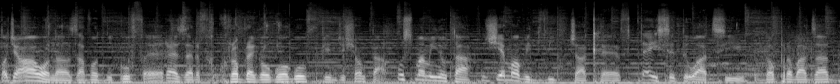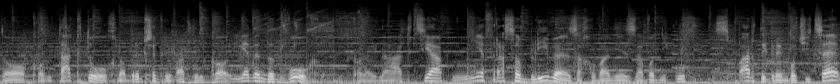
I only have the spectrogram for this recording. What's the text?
podziałało na zawodników rezerw Chrobrego Głogów. 58 minuta. Ziemowit Witczak e, w tej sytuacji doprowadza do kontaktu. Chrobry przegrywa tylko 1 do 2. Kolejna akcja. Niefrasobliwe zachowanie zawodników Sparty Grębocice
